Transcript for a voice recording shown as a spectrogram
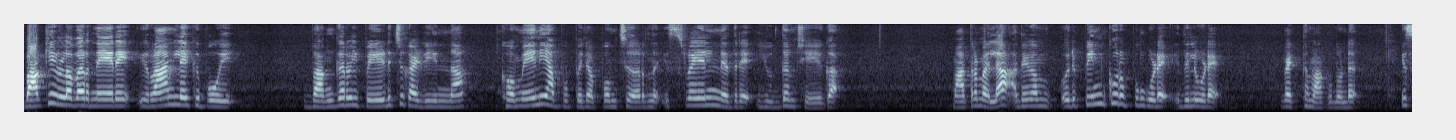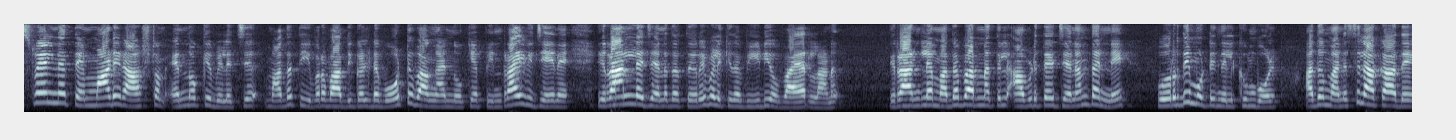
ബാക്കിയുള്ളവർ നേരെ ഇറാനിലേക്ക് പോയി ബങ്കറിൽ പേടിച്ചു കഴിയുന്ന ഖൊമേനി അപ്പൂപ്പിനൊപ്പം ചേർന്ന് ഇസ്രയേലിനെതിരെ യുദ്ധം ചെയ്യുക. മാത്രമല്ല അദ്ദേഹം ഒരു പിൻകുറിപ്പും കൂടെ ഇതിലൂടെ വ്യക്തമാക്കുന്നുണ്ട്. ഇസ്രയേലിനെ തെമ്മാടി രാഷ്ട്രം എന്നൊക്കെ വിളിച്ച് മത തീവ്രവാദികളുടെ വോട്ട് വാങ്ങാൻ നോക്കിയ പിണറായി വിജയനെ ഇറാനിലെ ജനത തെറിവിളിക്കുന്ന വീഡിയോ വൈറലാണ്. ഇറാനിലെ മതഭരണത്തിൽ അവിടുത്തെ ജനം തന്നെ പൊറുതിമുട്ടി നിൽക്കുമ്പോൾ അത് മനസ്സിലാക്കാതെ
